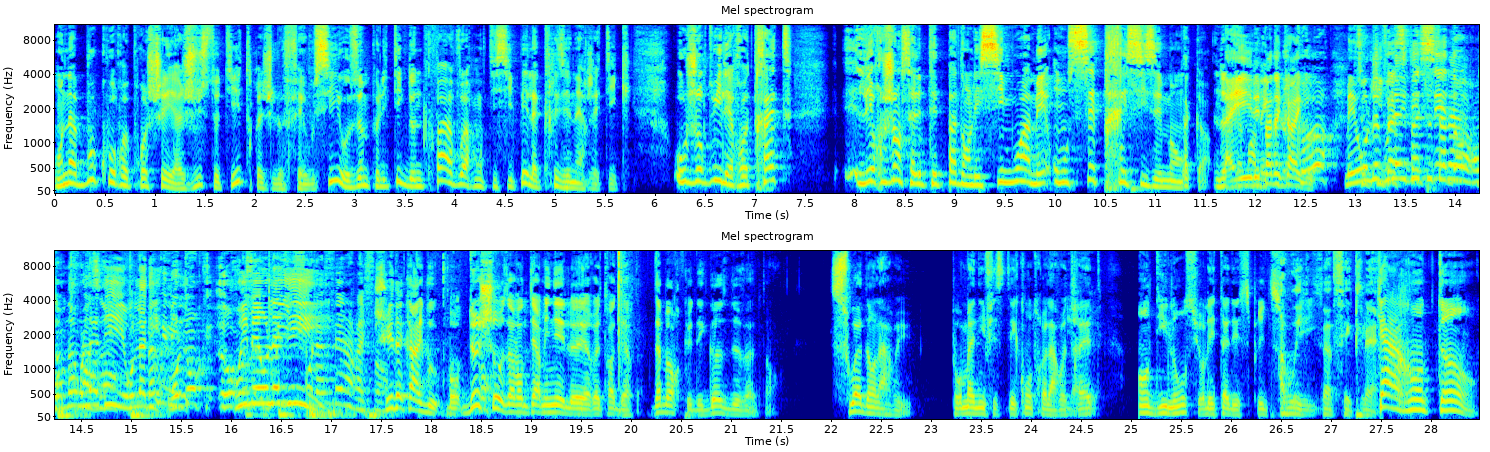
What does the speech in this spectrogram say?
On a beaucoup reproché, à juste titre, et je le fais aussi, aux hommes politiques de ne pas avoir anticipé la crise énergétique. Aujourd'hui, les retraites, L'urgence, elle n'est peut-être pas dans les six mois, mais on sait précisément. D'accord. Bah, il n'est pas d'accord avec vous. Mais on, vous l'a dit tout à l'heure. On, l'a dit, on l'a dit. oui, mais on l'a dit. Je suis d'accord avec vous. Bon, deux choses avant de terminer le retraite. D'abord, que des gosses de 20 ans soient dans la rue pour manifester contre la retraite, en dit long sur l'état d'esprit de son ah oui, ça c'est clair. 40 ans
